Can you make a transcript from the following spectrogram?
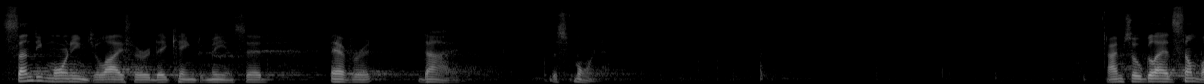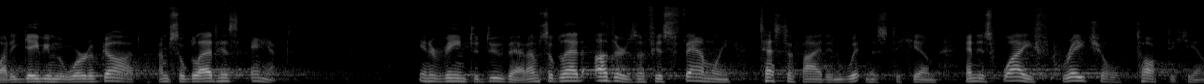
Sunday morning, July 3rd, they came to me and said, Everett died this morning. I'm so glad somebody gave him the Word of God. I'm so glad his aunt intervened to do that. I'm so glad others of his family testified and witnessed to him. And his wife, Rachel, talked to him.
